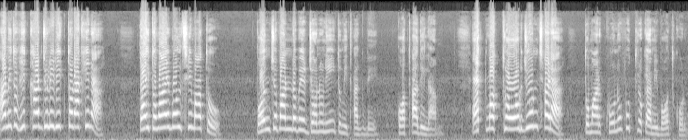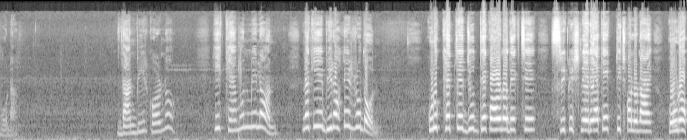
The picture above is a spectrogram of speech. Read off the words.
আমি তো ভিক্ষার ঝুলি রিক্ত রাখি না। তাই তোমায় বলছি মাতো পঞ্চপাণ্ডবের জননেই তুমি থাকবে, কথা দিলাম। একমাত্র অর্জুন ছাড়া তোমার কোনো পুত্রকে আমি বধ করব না। দানবীর কর্ণ, এ কেমন মিলন? নাকি এ বিরহের রোদন? কুরুক্ষেত্রের যুদ্ধে কর্ণ দেখছে শ্রীকৃষ্ণের এক একটি ছলনায় কৌরব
